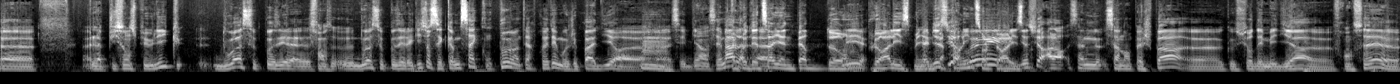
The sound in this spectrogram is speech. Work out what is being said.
euh, la puissance publique doit se poser, doit se poser la question. C'est comme ça qu'on peut interpréter. Moi, je vais pas dire hmm. c'est bien, c'est mal. À côté de ça, il y a une perte de pluralisme. Il y a une bien perte sûr, sur le pluralisme. Bien sûr. Alors, ça n'empêche pas que sur des médias français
